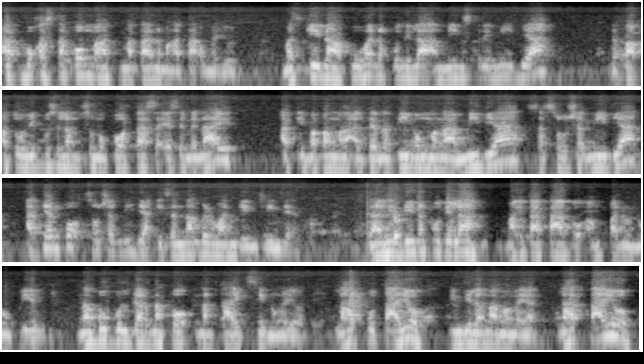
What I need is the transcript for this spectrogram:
At bukas na po mga mata ng mga tao ngayon. Maski nakuha na po nila ang mainstream media, napapatuloy po silang sumuporta sa SMNI at iba pang mga alternatibong mga media sa social media. At yan po, social media is a number one game changer. Dahil hindi na po nila maitatago ang panunupil. Nabubulgar na po ng kahit sino ngayon. Lahat po tayo, hindi lang mamamayan. Lahat tayo,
